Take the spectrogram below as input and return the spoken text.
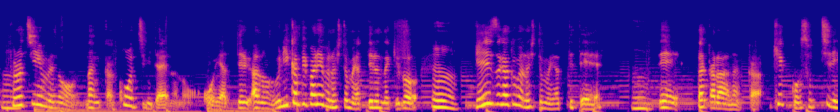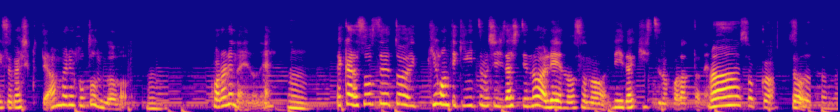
プロチームのなんかコーチみたいなのをやってる、あの、ウニカピバレー部の人もやってるんだけど、うん。芸術学部の人もやってて、うん。で、だからなんか結構そっちで忙しくて、あんまりほとんどうん。来られないのね。うん。だからそうすると基本的にいつも指示出してるのは例のそのリーダー気質の子だったね。ああ、そっか。そうそうだったんだ。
